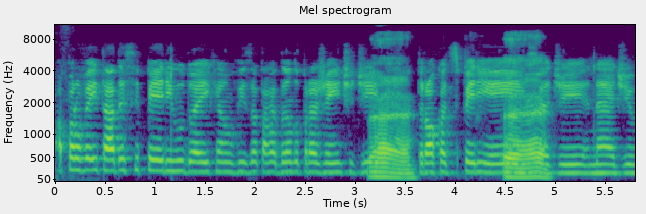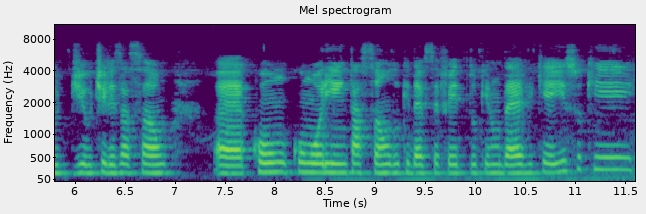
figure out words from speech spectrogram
aproveitar desse período aí que a Anvisa tá dando pra gente de é. troca de experiência, é. de, né, de, de utilização é, com, com orientação do que deve ser feito, do que não deve, que é isso que,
